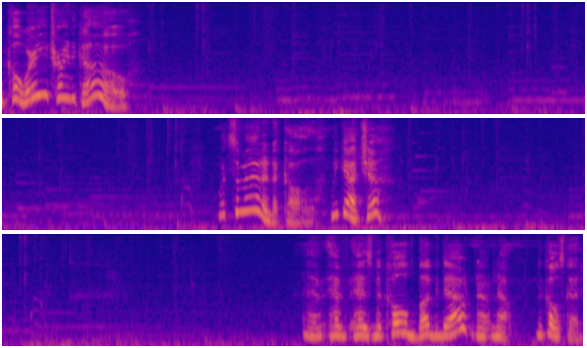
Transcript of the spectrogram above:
Nicole, where are you trying to go? What's the matter, Nicole? We got you. Have, have, has Nicole bugged out? No, no. Nicole's good.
